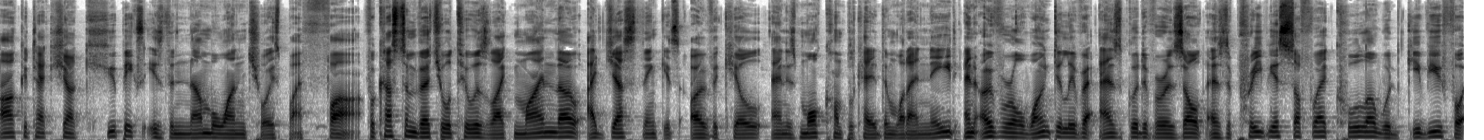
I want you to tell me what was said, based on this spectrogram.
architecture, Cupix is the number one choice by far. For custom virtual tours like mine though, I just think it's overkill and is more complicated than what I need and overall won't deliver as as good of a result as the previous software Kuula would give you for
